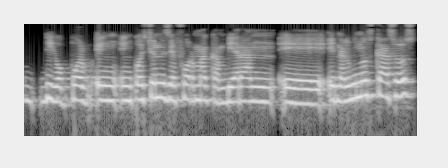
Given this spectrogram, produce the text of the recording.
digo, por, en, en cuestiones de forma cambiaran eh, en algunos casos,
